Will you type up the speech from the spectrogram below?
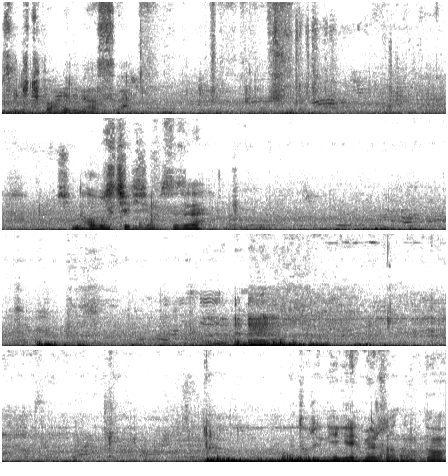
İşte kütüphane binası. Şimdi havuzu çekeceğim size. Oraya niye giremiyoruz anlamadım ama.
